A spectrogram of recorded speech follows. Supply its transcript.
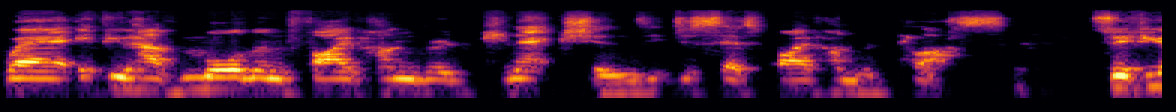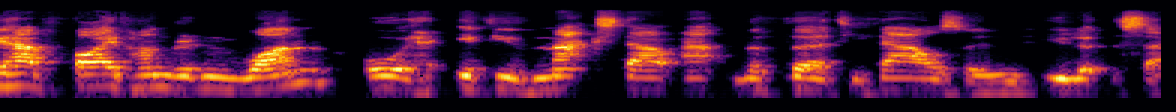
where if you have more than 500 connections it just says 500 plus so if you have 501 or if you've maxed out at the 30000 you look the same.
